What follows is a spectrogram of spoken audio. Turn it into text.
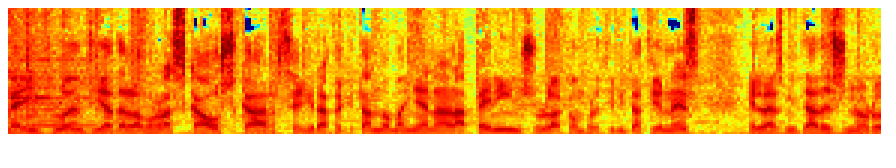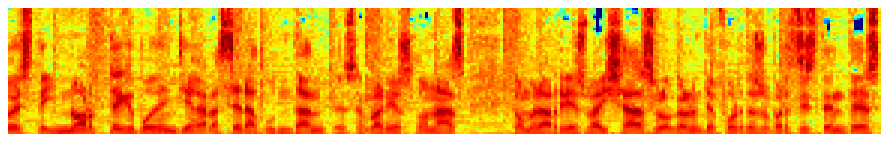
La influencia de la borrasca Oscar seguirá afectando mañana a la península con precipitaciones en las mitades noroeste y norte que pueden llegar a ser abundantes en varias zonas como las Rías Baixas, localmente fuertes o persistentes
